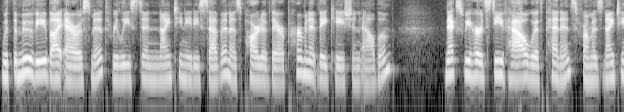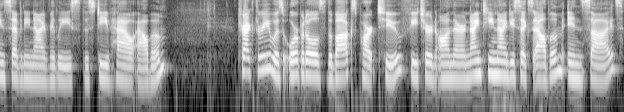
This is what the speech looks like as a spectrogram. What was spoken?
with the movie by Aerosmith, released in 1987 as part of their Permanent Vacation album. Next, we heard Steve Howe with Pennants from his 1979 release, the Steve Howe album. Track three was Orbital's The Box Part 2, featured on their 1996 album, In Sides,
